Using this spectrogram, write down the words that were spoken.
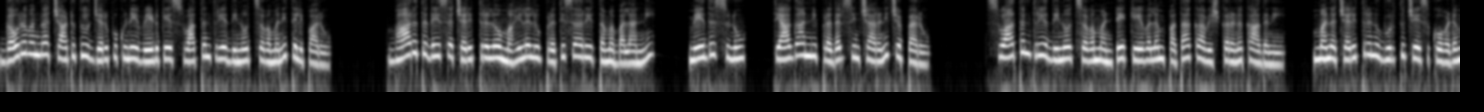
గౌరవంగా చాటుతూ జరుపుకునే వేడుకే స్వాతంత్ర్య దినోత్సవమని తెలిపారు. భారతదేశ చరిత్రలో మహిళలు ప్రతిసారీ తమ బలాన్ని మేధస్సును త్యాగాన్ని ప్రదర్శించారని చెప్పారు. స్వాతంత్ర్య దినోత్సవం అంటే కేవలం పతాకావిష్కరణ కాదని మన చరిత్రను గుర్తు చేసుకోవడం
